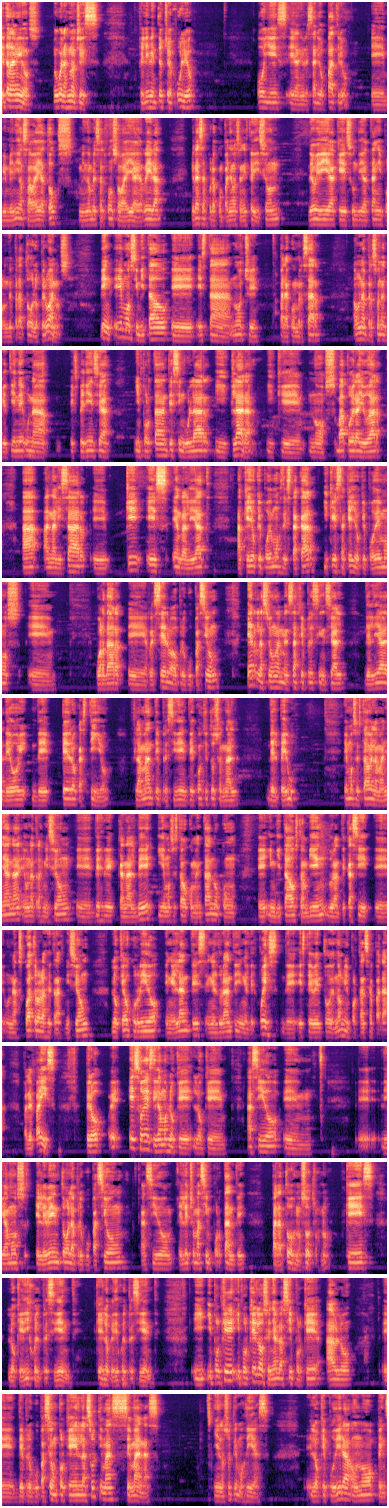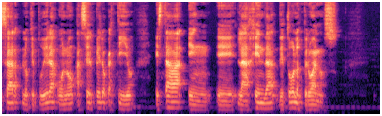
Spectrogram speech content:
¿Qué tal amigos? Muy buenas noches. Feliz 28 de julio. Hoy es el aniversario patrio. Eh, bienvenidos a Bahía Talks. Mi nombre es Alfonso Bahía Herrera. Gracias por acompañarnos en esta edición de hoy día, que es un día tan importante para todos los peruanos. Bien, hemos invitado eh, esta noche para conversar a una persona que tiene una experiencia importante, singular y clara y que nos va a poder ayudar a analizar eh, qué es en realidad aquello que podemos destacar y qué es aquello que podemos eh, guardar eh, reserva o preocupación en relación al mensaje presidencial del día de hoy de Pedro Castillo, flamante presidente constitucional del Perú. Hemos estado en la mañana en una transmisión eh, desde Canal B y hemos estado comentando con eh, invitados también durante casi eh, unas cuatro horas de transmisión lo que ha ocurrido en el antes, en el durante y en el después de este evento de enorme importancia para, para el país. Pero eso es, digamos, lo que, lo que ha sido, em, digamos, el evento, la preocupación, ha sido el hecho más importante para todos nosotros, ¿no? ¿Qué es lo que dijo el presidente? ¿Qué es lo que dijo el presidente? ¿Y, por, qué, y por qué lo señalo así? ¿Por qué hablo eh, de preocupación? Porque en las últimas semanas y en los últimos días, lo que pudiera o no pensar, lo que pudiera o no hacer Pedro Castillo, estaba en eh, la agenda de todos los peruanos.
